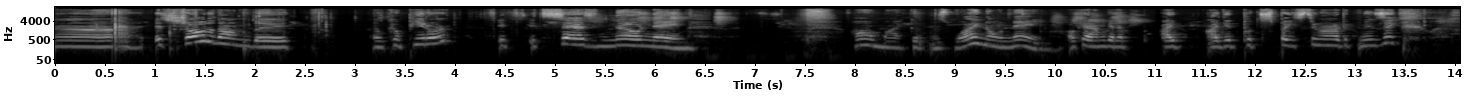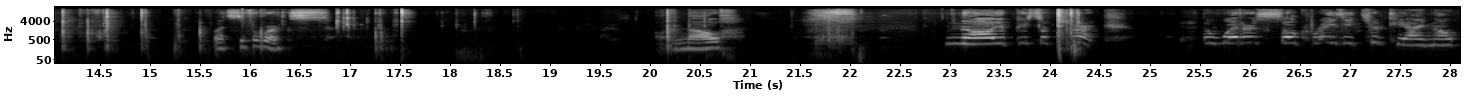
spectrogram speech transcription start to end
Uh, it's showed on the uh, computer. It it says no name. Oh my goodness, why no name? Okay, I'm gonna. I I did put space in Arabic music. Let's see if it works. Oh no. No, you piece of jerk. The weather is so crazy, Turkey, I know,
